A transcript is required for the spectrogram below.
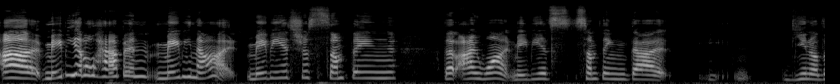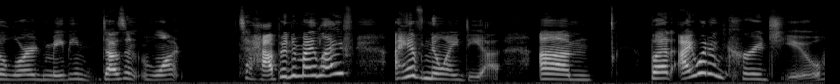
Uh, maybe it'll happen, maybe not. Maybe it's just something that I want. Maybe it's something that you know the Lord maybe doesn't want to happen in my life. I have no idea. Um, but I would encourage you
